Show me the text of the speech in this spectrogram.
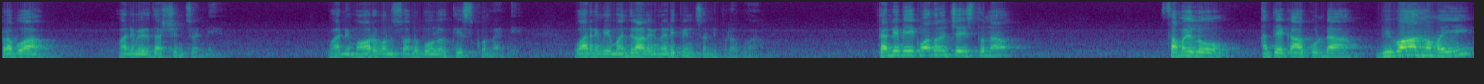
ప్రభు వారిని మీరు దర్శించండి. వారిని మారు మనసు అనుభవంలోకి తీసుకునండి. వారిని మీ మందిరాలకు నడిపించండి ప్రభు. తండ్రి మీకు వందనం చేయిస్తున్నాం. సమయంలో అంతేకాకుండా వివాహమై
